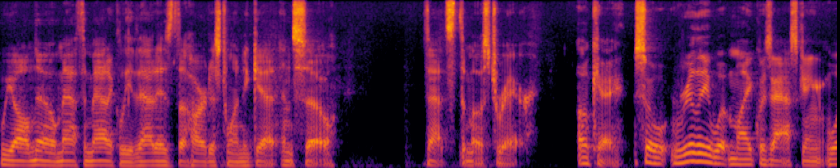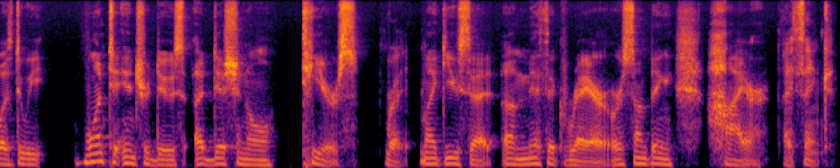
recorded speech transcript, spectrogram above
we all know mathematically that is the hardest one to get. And so that's the most rare. Okay. So, really, what Mike was asking was do we want to introduce additional tiers? Right. Like you said, a mythic rare or something higher. I think.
